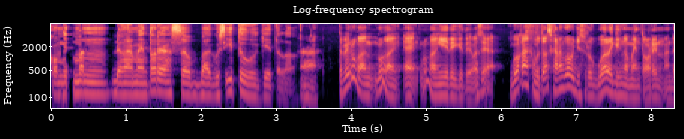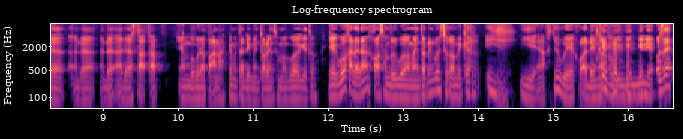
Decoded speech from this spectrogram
komitmen dengan mentor yang sebagus itu gitu loh Tapi lu gak, lu gak, eh, lu gak ngiri gitu ya. Maksudnya gue kan kebetulan sekarang gue justru gue lagi nge-mentorin. Ada, ada, ada, ada startup yang beberapa anaknya minta di-mentorin sama gue gitu. Ya gue kadang-kadang kalau sambil gue nge-mentorin gue suka mikir Ih iya enak juga ya kalau ada yang nggak ngebimbing gini ya. Maksudnya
